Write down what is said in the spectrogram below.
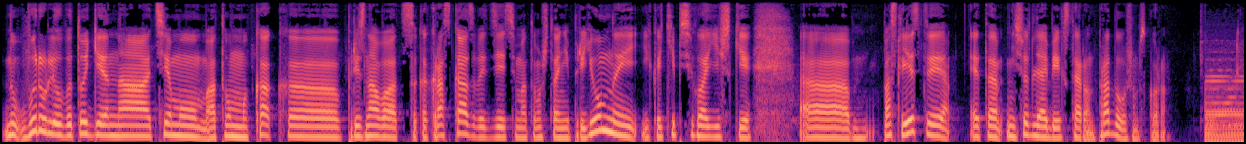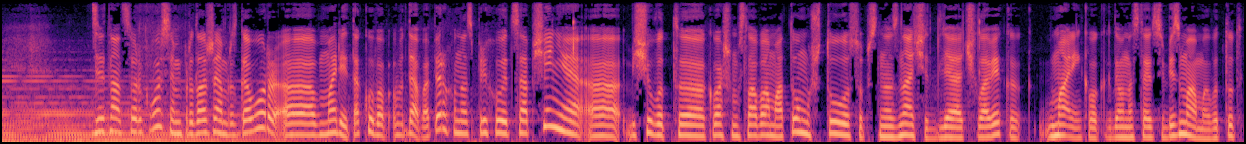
Ну, вырулил в итоге на тему о том, как э, признаваться, как рассказывать детям о том, что они приемные и какие психологические э, последствия это несет для обеих сторон. Продолжим скоро. 19.48, продолжаем разговор. А, Мария, такой. Да, во-первых, у нас приходит сообщение а, еще вот а, к вашим словам о том, что, собственно, значит для человека маленького, когда он остается без мамы. Вот тут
